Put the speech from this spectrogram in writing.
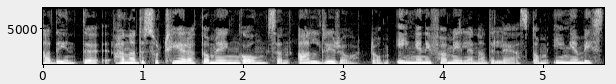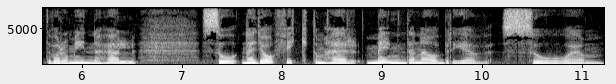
hadde, inte, han hadde sortert dem en gang, sen aldri rørt dem. Ingen i familien hadde lest dem, ingen visste hva de inneholdt. Så när jag fick de här mängderna av brev så, ehm,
